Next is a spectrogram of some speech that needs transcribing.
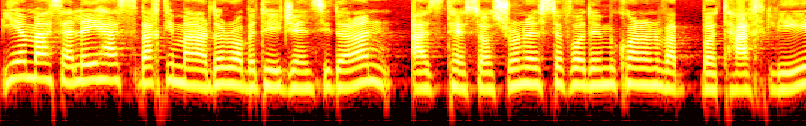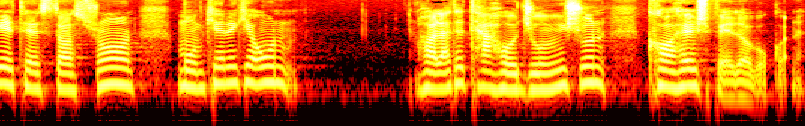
یه مسئله هست وقتی مردا رابطه جنسی دارن از تستوسترون استفاده می‌کنن و با تخلیه تستوسترون ممکنه که اون حالت تهاجمیشون کاهش پیدا بکنه.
